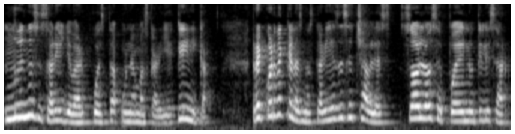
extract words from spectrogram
no es necesario llevar puesta una mascarilla clínica. Recuerde que las mascarillas desechables solo se pueden utilizar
